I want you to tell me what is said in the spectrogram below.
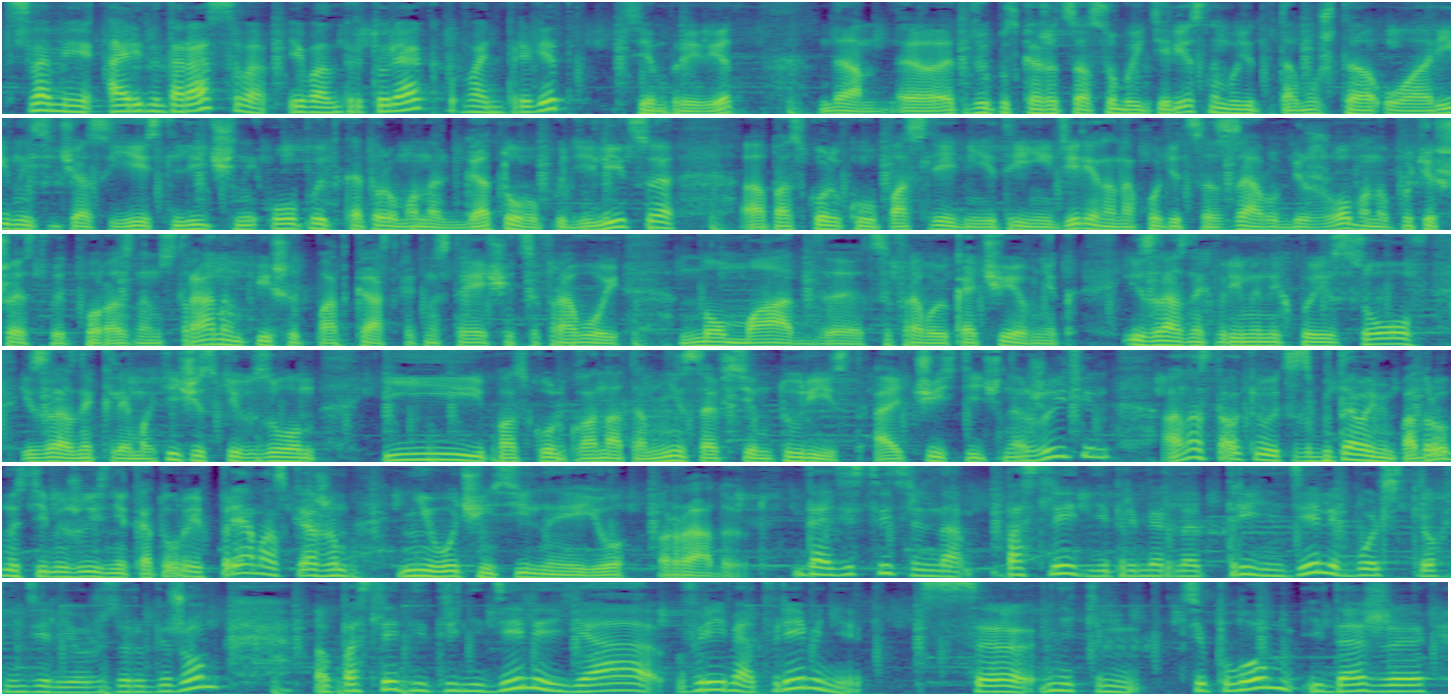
С вами Арина Тарасова, Иван Притуляк. Вань, привет. Всем привет. Да, э, этот выпуск, кажется, особо интересным будет, потому что у Арины сейчас есть личный опыт, которым она готова поделиться, а поскольку последние три недели она находится за рубежом, она путешествует по разным странам, пишет подкаст как настоящий цифровой номад, э, цифровой кочевник из разных временных поясов, из разных климатических зон, и поскольку она там не совсем турист, а частично житель, она сталкивается с бытовыми подробностями жизни, которые которые, прямо скажем, не очень сильно ее радуют. Да, действительно, последние примерно три недели, больше трех недель я уже за рубежом, последние три недели я время от времени с неким теплом и даже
